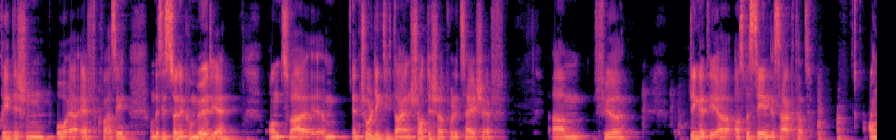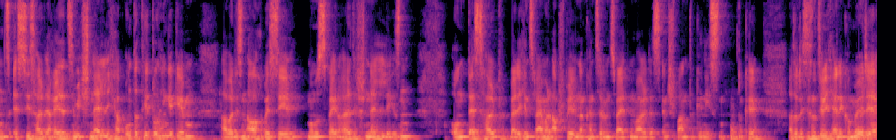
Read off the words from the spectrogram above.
britischen ORF quasi. Und es ist so eine Komödie. Und zwar ähm, entschuldigt sich da ein schottischer Polizeichef ähm, für Dinge, die er aus Versehen gesagt hat. Und es ist halt, er redet ziemlich schnell. Ich habe Untertitel hingegeben, aber die sind auch bisschen, man muss relativ schnell lesen. Und deshalb werde ich ihn zweimal abspielen, dann könnt ihr beim zweiten Mal das entspannter genießen. Okay? Also das ist natürlich eine Komödie.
